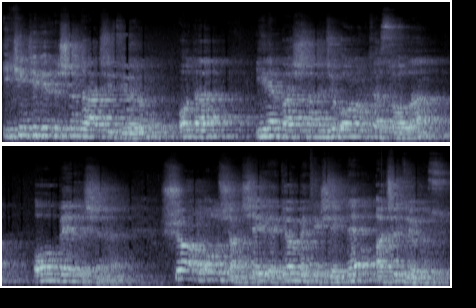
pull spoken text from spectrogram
İkinci bir ışın daha çiziyorum. O da yine başlangıcı O noktası olan OB ışını. Şu an oluşan şekle, geometrik şekle açı diyoruz.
